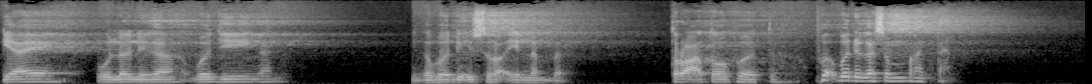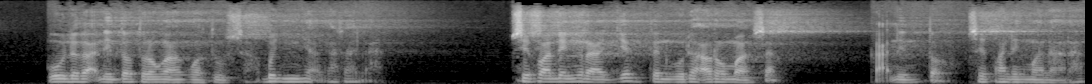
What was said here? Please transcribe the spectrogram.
Kiai pula ni ka bajingan ni ka bani Israel lambat atau apa tu? Buat pada kesempatan. Pula kak ni tahu tolong aku tu sah banyak kesalahan si paling raja kan gula aromasa kak tahu si paling manaran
